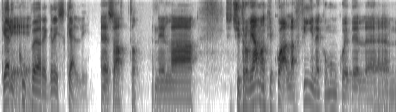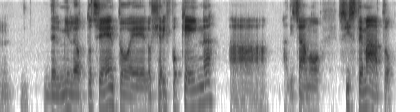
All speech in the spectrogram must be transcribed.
Gary E- Cooper e Grace Kelly. Esatto, nella... ci, ci troviamo anche qua alla fine comunque del, ehm, del 1800 e lo sceriffo Kane ha, ha, diciamo sistemato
